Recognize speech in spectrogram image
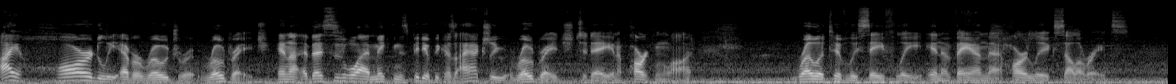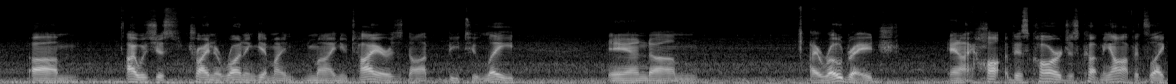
I hardly ever road, road rage. And I, this is why I'm making this video because I actually road rage today in a parking lot relatively safely in a van that hardly accelerates. Um, I was just trying to run and get my my new tires, not be too late, and um, I road raged, and I this car just cut me off. It's like,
